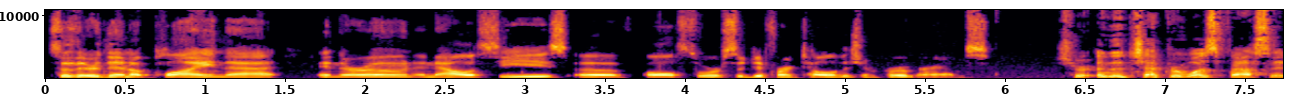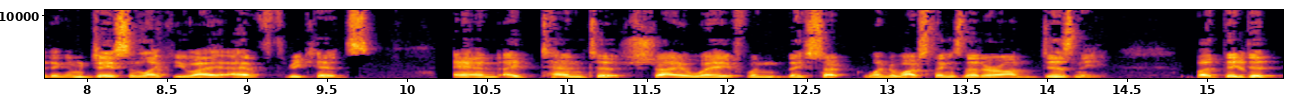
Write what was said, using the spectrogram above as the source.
So they're then applying that in their own analyses of all sorts of different television programs. Sure. And the chapter was fascinating. I mean, Jason, like you, I, I have three kids, and I tend to shy away when they start when to watch things that are on Disney. But they did,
